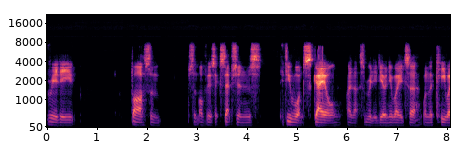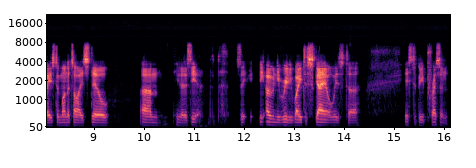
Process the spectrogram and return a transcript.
really, bar some, some obvious exceptions, if you want scale, and that's really the only way to, one of the key ways to monetize still, um, you know, it's the, the, the only really way to scale is to, is to be present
